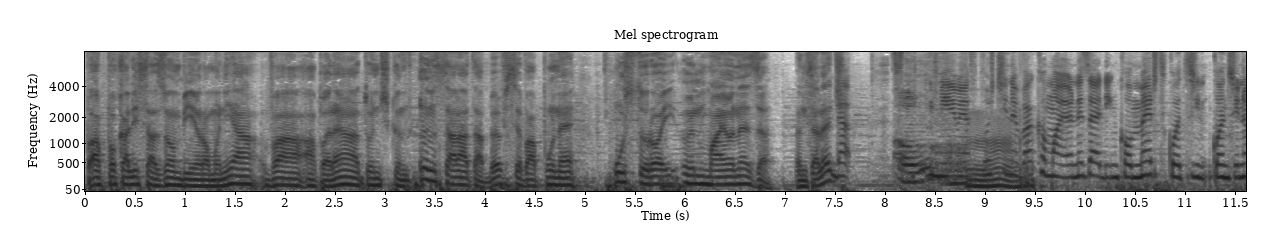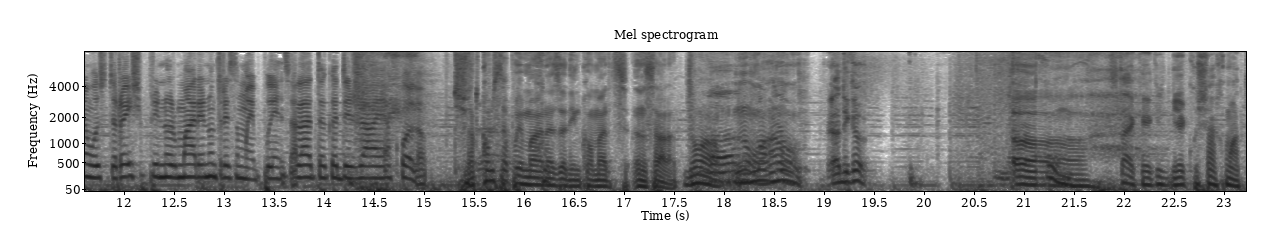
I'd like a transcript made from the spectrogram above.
Apocalipsa zombie în România va apărea atunci când în salata băf se va pune usturoi în maioneză. Înțelegi? Da. Mie mi-a spus cineva că maioneza din comerț conține, conține usturoi și prin urmare nu trebuie să mai pui în salată, că deja ai acolo. Dar cum să pui maioneză din comerț în salată? Nu, nu, nu. Adică... Uh, Stai că e, e cu șahmat.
